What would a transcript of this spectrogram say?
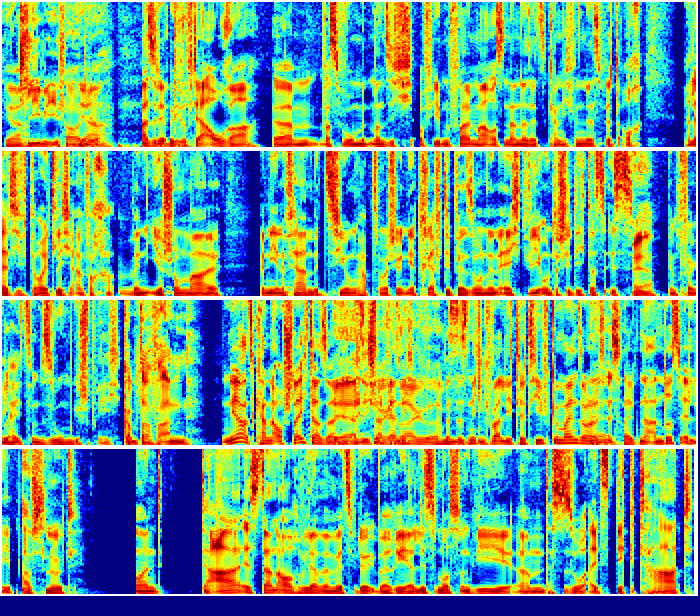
Ich liebe Eve Audio. Also der Begriff der Aura, ähm, was womit man sich auf jeden Fall mal auseinandersetzen kann. Ich finde, es wird auch relativ deutlich einfach, wenn ihr schon mal, wenn ihr eine Fernbeziehung habt zum Beispiel und ihr trefft die Person in echt, wie unterschiedlich das ist Ja. im Vergleich zum Zoom-Gespräch. Kommt drauf an. Ja, es kann auch schlechter sein. Ja, also ich sage ja nicht, sagen, das ist nicht qualitativ gemeint, sondern es ist halt ein anderes Erlebnis. Absolut. Und da ist dann auch wieder, wenn wir jetzt wieder über Realismus und wie ähm, das so als Diktat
